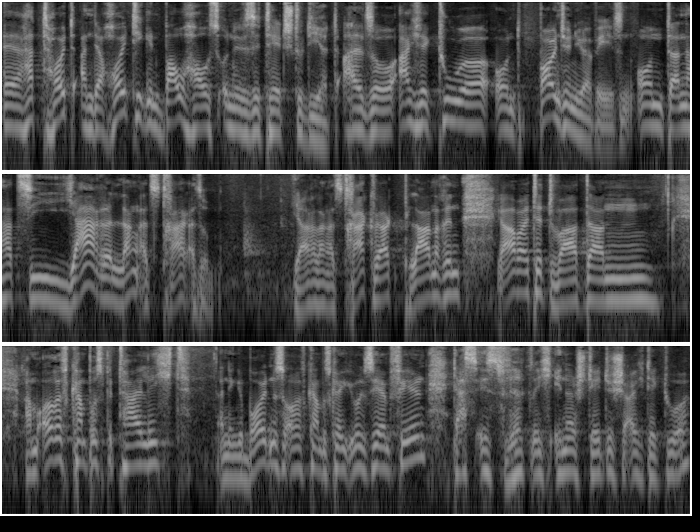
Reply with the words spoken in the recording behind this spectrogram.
äh, hat heute an der heutigen Bauhaus-Universität studiert, also Architektur und Bauingenieurwesen. Und dann hat sie jahrelang als Trag, also jahrelang als Tragwerkplanerin gearbeitet, war dann am Euref Campus beteiligt, an den Gebäuden des Euref Campus kann ich übrigens sehr empfehlen. Das ist wirklich innerstädtische Architektur,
